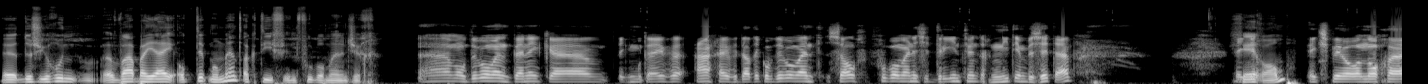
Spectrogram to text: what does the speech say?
Eh, dus Jeroen, eh, waar ben jij op dit moment actief in voetbalmanager? Ehm, op dit moment ben ik, eh, ik moet even aangeven dat ik op dit moment zelf voetbalmanager 23 niet in bezit heb. Geen ramp. Ik speel nog eh,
